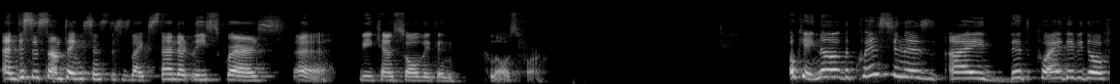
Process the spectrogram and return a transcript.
And this is something, since this is like standard least squares, uh, we can solve it in closed form. Okay, now the question is, I did quite a bit of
